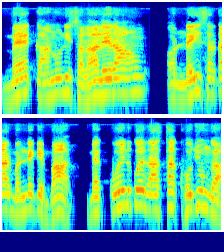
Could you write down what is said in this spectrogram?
मैं कानूनी सलाह ले रहा हूँ, और नई सरकार बनने के बाद मैं कोई न कोई रास्ता खोजूंगा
